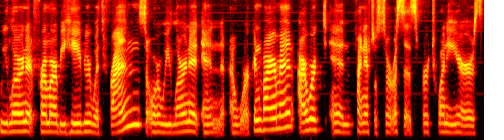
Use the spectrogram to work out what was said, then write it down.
We learn it from our behavior with friends, or we learn it in a work environment. I worked in financial services for 20 years.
